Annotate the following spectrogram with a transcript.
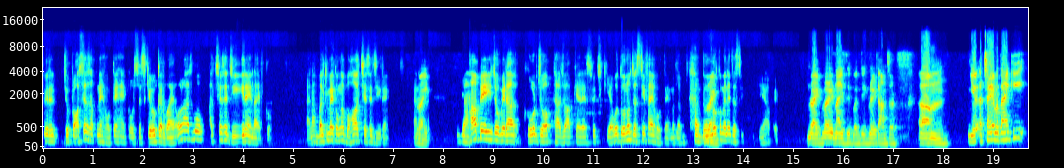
फिर जो प्रोसेस अपने होते हैं कोर्सेज के वो करवाए और आज वो अच्छे से जी रहे हैं लाइफ को है ना? बल्कि मैं कहूँगा बहुत अच्छे से जी रहे हैं राइट यहाँ पे जो मेरा कोर जॉब था जो आप कह रहे हैं स्विच किया वो दोनों जस्टिफाई होते हैं मतलब दोनों right. को मैंने जस्टिफाई किया यहाँ पे। Right very nice Deepak ji great answer ये अच्छा ये बताएँ कि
